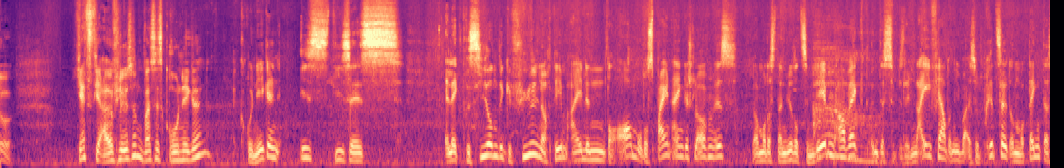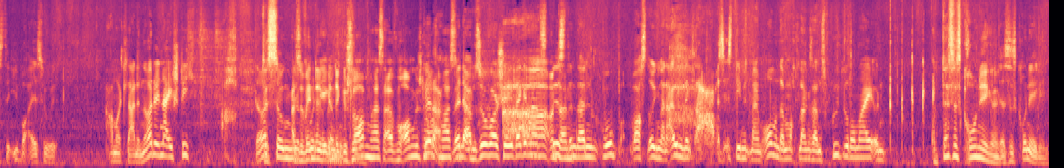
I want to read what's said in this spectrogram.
So, jetzt die Auflösung. Was ist Kronegeln? Kronegeln ist dieses elektrisierende Gefühl, nachdem einem der Arm oder das Bein eingeschlafen ist, wenn man das dann wieder zum Leben erweckt und das ein bisschen neu fährt und überall so britzelt und man denkt, dass der überall so einer kleinen Nadel sticht. Ach, Das, also wenn du, wenn du geschlafen hast, auf dem Arm geschlafen Genau, hast. wenn du am Sofa schön Ah, weggenatzt und bist dann- und dann wachst du irgendwann auf und denkst, ah, was ist die mit meinem Arm? Und dann macht langsam das Blut wieder neu und Und das ist Kronegeln. das ist Kronegeln.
